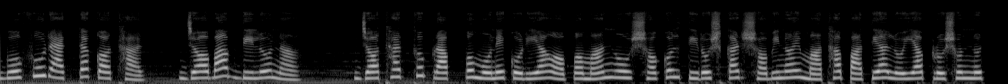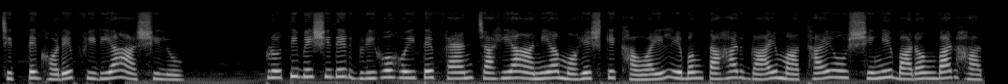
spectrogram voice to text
গফুর একটা কথার জবাব দিল না। যথার্থ প্রাপ্য মনে করিয়া অপমান ও সকল তিরস্কার সবিনয় মাথা পাতিয়া লইয়া প্রসন্ন চিত্তে ঘরে ফিরিয়া আসিল। প্রতিবেশীদের গৃহ হইতে ফ্যান চাহিয়া আনিয়া মহেশকে খাওয়াইল এবং তাহার গায়ে মাথায় ও শিঙে বারংবার হাত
